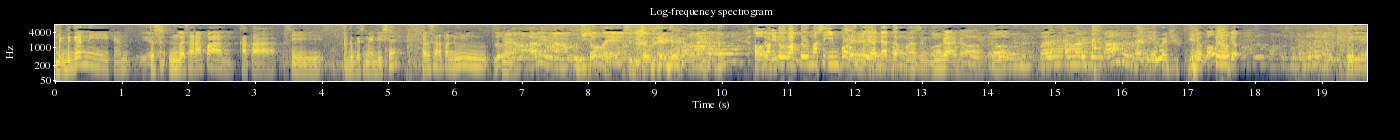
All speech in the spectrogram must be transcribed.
deg-degan nih kan, terus nggak sarapan. Kata si petugas medisnya harus sarapan dulu. Lu Nah, pertama kali emang uji coba ya, maksud uji coba. Oh, waktu jadi waktu masih impor itu ya datang langsung enggak dong. Bareng sama Ridwan Kamil berarti ya. Waduh, Jokowi, Jo- Wakil, wakil gubernurnya berarti. Iya.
